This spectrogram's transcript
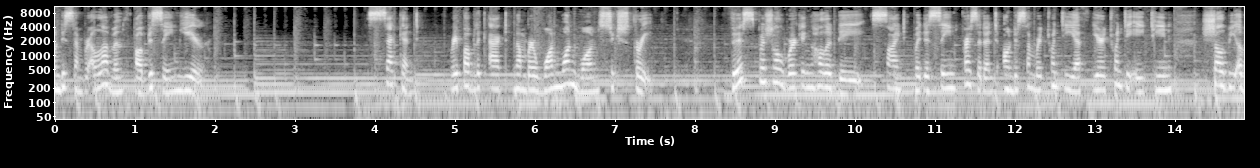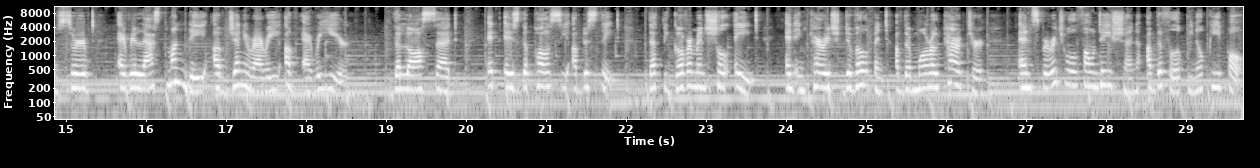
on December 11th of the same year. Second, Republic Act number 11163. This special working holiday, signed by the same president on December 20th, year 2018, shall be observed every last Monday of January of every year. The law said it is the policy of the state that the government shall aid and encourage development of the moral character and spiritual foundation of the Filipino people.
